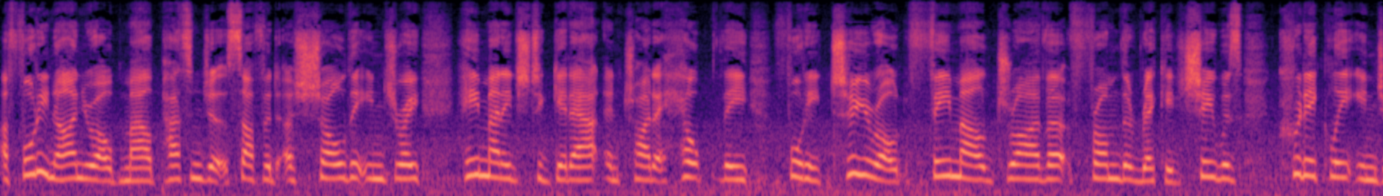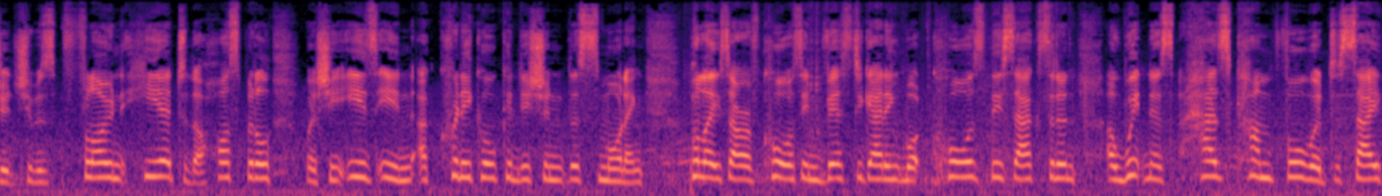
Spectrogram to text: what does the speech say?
A 49 year old male passenger suffered a shoulder injury. He managed to get out and try to help the 42 year old female driver from the wreckage. She was critically injured. She was flown here to the hospital where she is in a critical condition this morning. Police are, of course, investigating what caused this accident. A witness has come forward to say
